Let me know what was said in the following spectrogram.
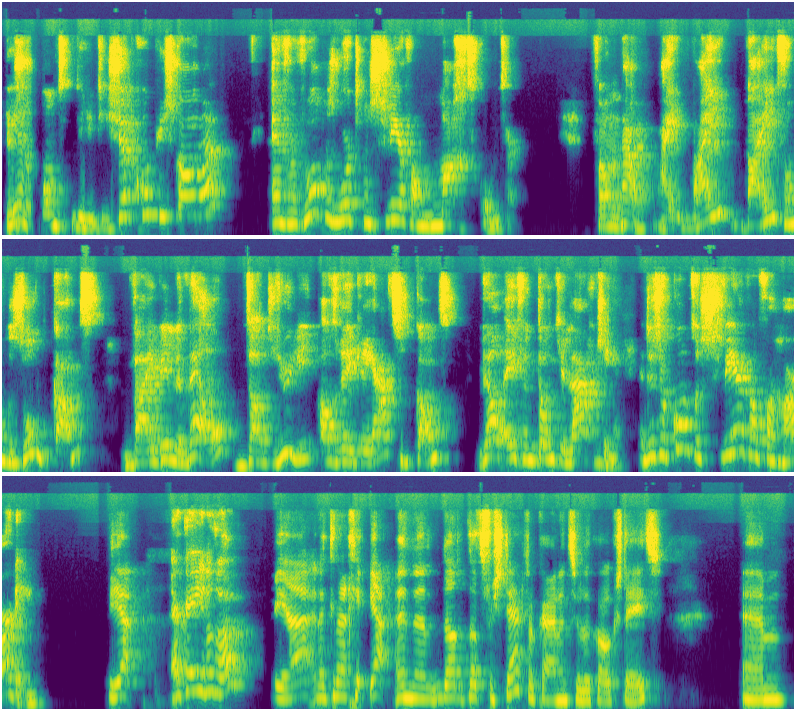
Dus er komt die, die subgroepjes komen en vervolgens wordt er een sfeer van macht komt er. Van nou, wij, wij, wij van de zonkant, wij willen wel dat jullie als recreatiekant wel even een toontje lager zingen. En dus er komt een sfeer van verharding. Ja. Herken je dat ook? Ja, en dan krijg je, ja, en uh, dat, dat versterkt elkaar natuurlijk ook steeds. Um,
